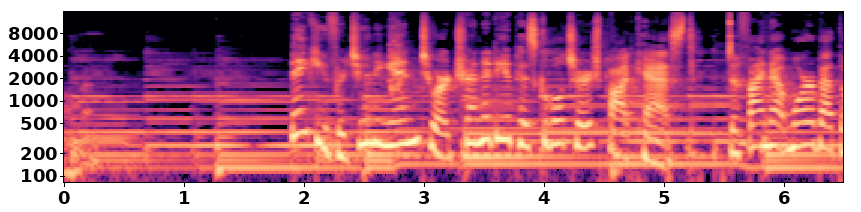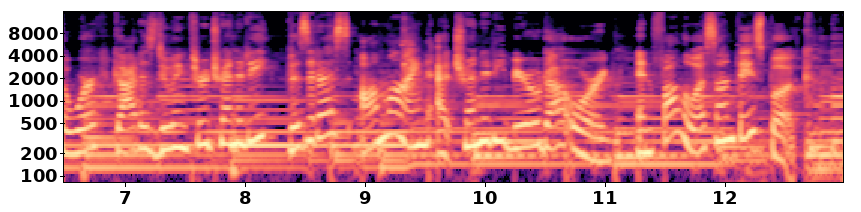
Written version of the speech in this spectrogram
Amen. Thank you for tuning in to our Trinity Episcopal Church podcast. To find out more about the work God is doing through Trinity, visit us online at trinityburo.org and follow us on Facebook.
